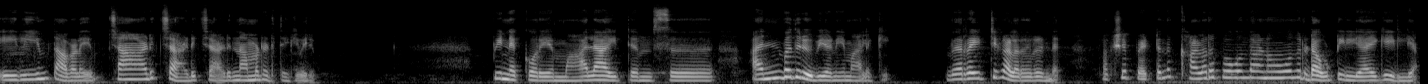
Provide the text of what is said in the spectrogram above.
എലിയും തവളയും ചാടി ചാടി ചാടി നമ്മുടെ അടുത്തേക്ക് വരും. പിന്നെ കുറേ മാല ഐറ്റംസ് അൻപത് രൂപയാണ് ഈ മാലയ്ക്ക്. വെറൈറ്റി കളറുകളുണ്ട്. പക്ഷെ പെട്ടെന്ന് കളർ പോകുന്നതാണോ എന്നൊരു ഡൗട്ട് ഇല്ലായകയില്ല.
